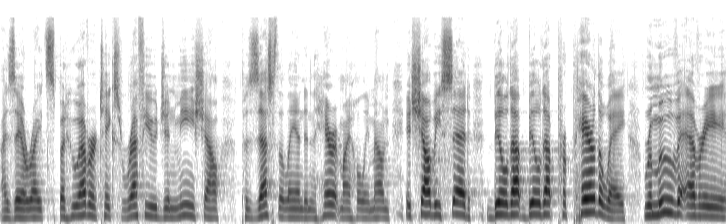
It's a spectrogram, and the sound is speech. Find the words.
Isaiah writes, But whoever takes refuge in me shall possess the land and inherit my holy mountain. It shall be said, Build up, build up, prepare the way, remove every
